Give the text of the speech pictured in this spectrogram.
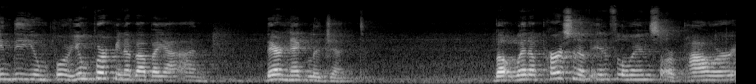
Hindi yung poor. Yung poor pinababayaan. They're negligent. But when a person of influence or power,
